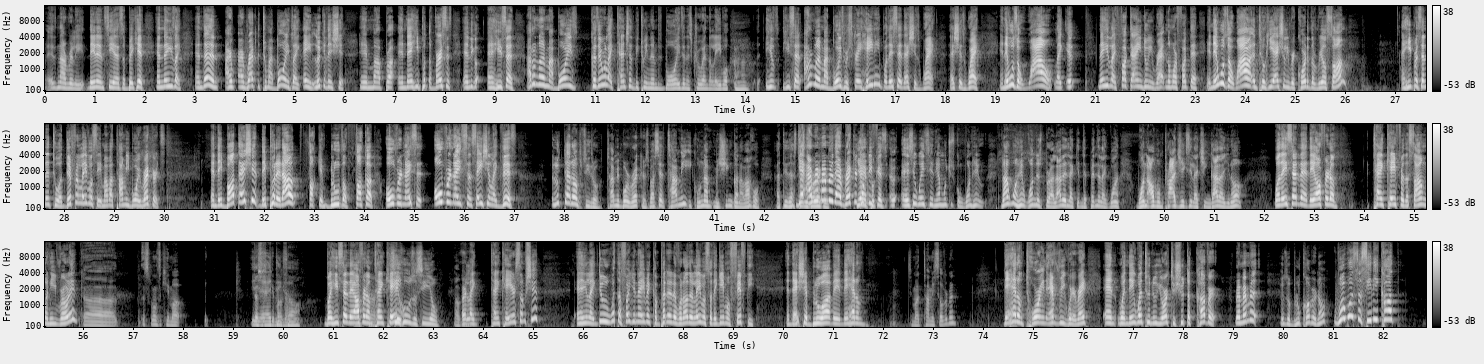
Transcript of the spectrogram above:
It's not really. They didn't see it as a big hit. And then he's like, and then I, I rapped it to my boys, like, hey, look at this shit. And my pro and then he put the verses and he go and he said, I don't know if my boys because there were like tensions between them, his boys and his crew and the label. Uh-huh. He he said, I don't know if my boys were straight hating, but they said that shit's whack. That shit's whack. And it was a wow. Like it then he's like, fuck that, I ain't doing rap no more, fuck that. And it was a while until he actually recorded the real song. And he presented it to a different label, se llamaba Tommy Boy Records. And they bought that shit, they put it out, fucking blew the fuck up. Overnight overnight sensation like this. Look that up, Cidro. Tommy Boy Records. Va a ser Tommy y con una machine gun abajo. A ti that's Yeah, Tommy I Boy remember Records. that record Yeah, company. because uh, ese güey tenía muchos con one hit, not one hit wonders, but a lot of like independent, like one one album projects y la chingada, you know. well, they said that they offered him 10k for the song when he wrote it, Uh, this one came up. That's yeah, what I came think out now. so. but he said they offered him uh, 10k See who's the CEO? Okay. or like 10k or some shit. And he's like, dude, what the fuck? You're not even competitive with other labels. So they gave him 50, and that shit blew up. They, they had him my Tommy Silverman. they had him touring everywhere, right? And when they went to New York to shoot the cover, remember It was a blue cover, no? what was the CD called?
